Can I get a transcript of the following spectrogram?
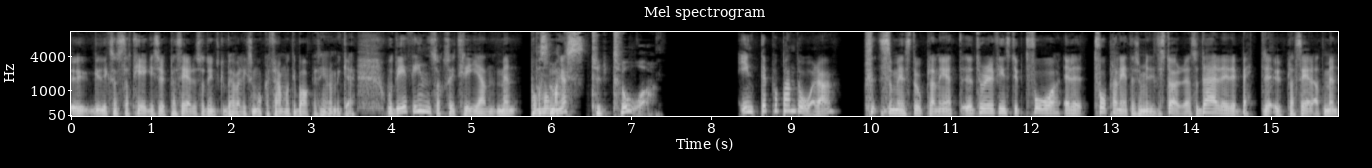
eh, liksom strategiskt utplacerade så att du inte skulle behöva liksom åka fram och tillbaka så himla mycket. Och det finns också i trean men på Fast många, max typ två. inte på Pandora som är en stor planet. Jag tror det finns typ två, eller två planeter som är lite större så där är det bättre utplacerat. Men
